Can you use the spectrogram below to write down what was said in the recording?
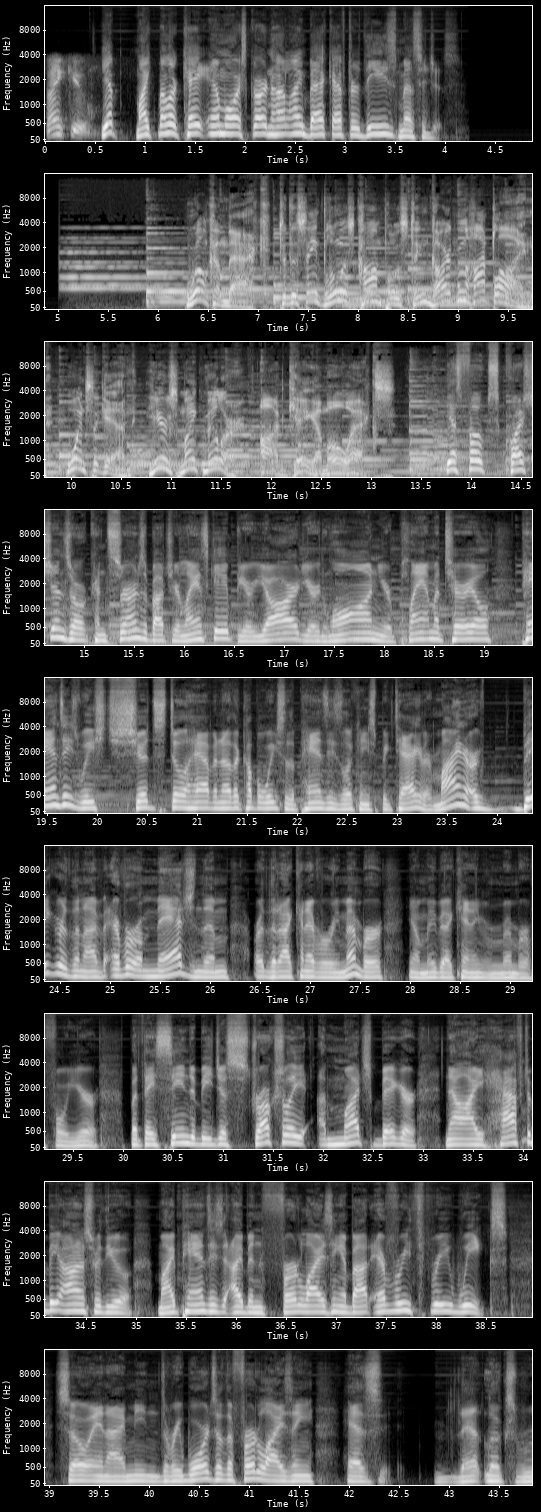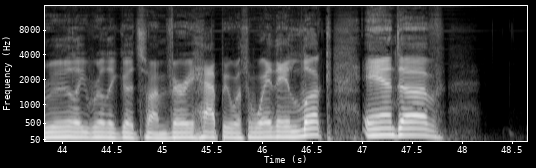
Thank you. Yep. Mike Miller, KMOX Garden Hotline, back after these messages. Welcome back to the St. Louis Composting Garden Hotline. Once again, here's Mike Miller on KMOX. Yes, folks, questions or concerns about your landscape, your yard, your lawn, your plant material. Pansies, we should still have another couple weeks of the pansies looking spectacular. Mine are bigger than I've ever imagined them or that I can ever remember. You know, maybe I can't even remember a full year, but they seem to be just structurally uh, much bigger. Now, I have to be honest with you, my pansies, I've been fertilizing about every three weeks. So, and I mean, the rewards of the fertilizing has that looks really, really good. So I'm very happy with the way they look. And, uh,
